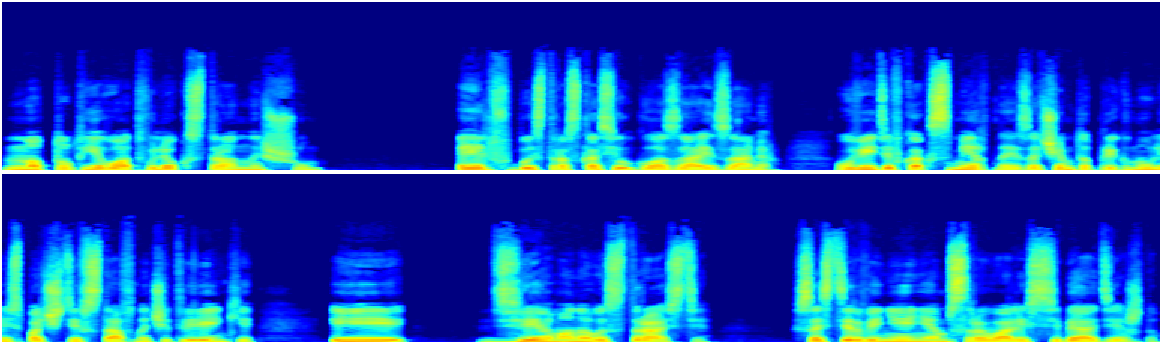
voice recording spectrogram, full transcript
но тут его отвлек странный шум. Эльф быстро скосил глаза и замер, увидев, как смертные зачем-то пригнулись, почти встав на четвереньки, и... демоновы страсти! Со стервенением срывали с себя одежду.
